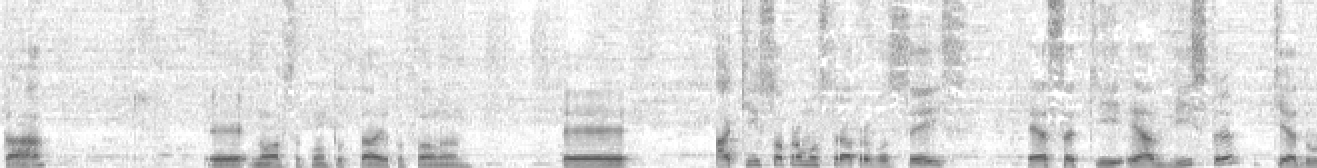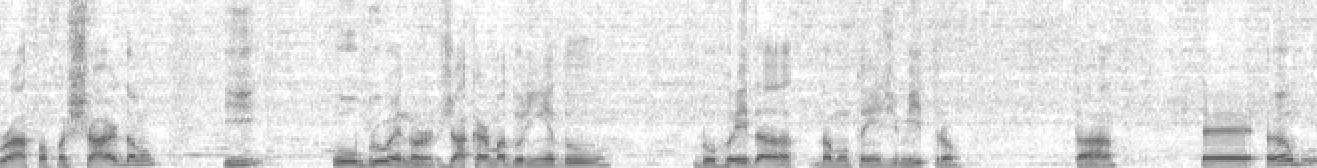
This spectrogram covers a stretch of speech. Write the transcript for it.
tá? É, nossa, quanto tá eu tô falando. É, aqui só para mostrar para vocês, essa aqui é a Vistra, que é do Wrath of Ashardalon, e o Bruenor, já com a armadurinha do, do rei da, da montanha de Mithril, tá? É, ambos,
